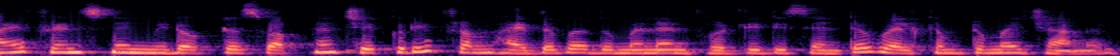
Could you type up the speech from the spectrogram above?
హాయ్ ఫ్రెండ్స్ నేను మీ doctor Swapna Chekuri from Hyderabad women and fertility centre welcome to my channel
